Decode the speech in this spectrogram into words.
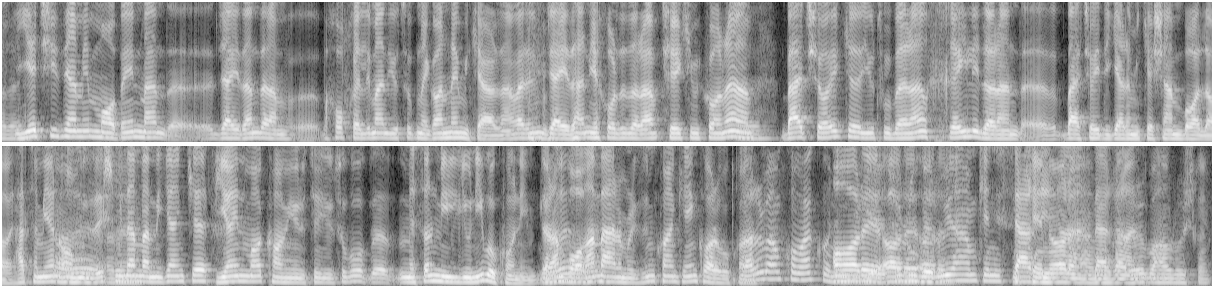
آره. یه چیزی هم این مابین من اه، جدیدن دارم خب خیلی من یوتیوب نگاه نمی‌کردم ولی این جدیدن یه خورده دارم چک می‌کنم آره. بچههایی که یوتیوبرن خیلی دارن بچه های دیگر رو می‌کشن بالا حتی میان آره، آموزش آره. میدن و میگن که بیاین ما کامیونیتی یوتیوب رو مثال میلیونی بکنیم دارن آره، واقعا. برنامه‌ریزی می‌کنن که این کارو بکنن قرار هم کمک کنیم آره، آره، روبروی آره. هم که نیستیم کنار هم. قراره با هم رشد کنیم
